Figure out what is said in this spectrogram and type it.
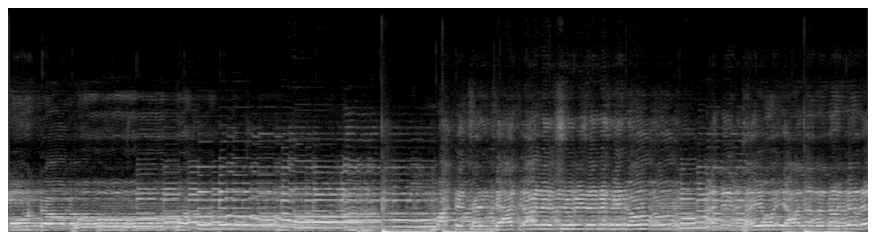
મોટા ભોગ. માટે સંધ્યા જાતાને સુવિધન કીધો અને થયો જાલરનો જને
